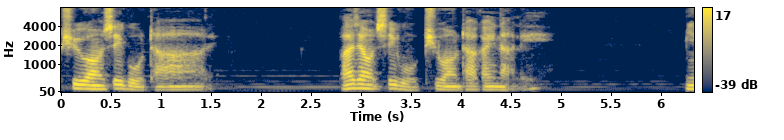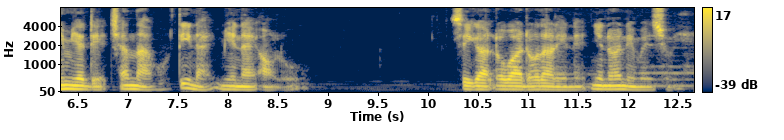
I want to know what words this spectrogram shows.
ဖြူအောင်စိတ်ကိုထားတဲ့။ဘာကြောင့်စိတ်ကိုဖြူအောင်ထားခိုင်းတာလဲ။မြင့်မြတ်တဲ့ချမ်းသာကိုသိနိုင်မြင်နိုင်အောင်လို့စိတ်ကလောဘဒေါသတွေနဲ့ညှဉ်းနှွမ်းနေမယ်ဆိုရင်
